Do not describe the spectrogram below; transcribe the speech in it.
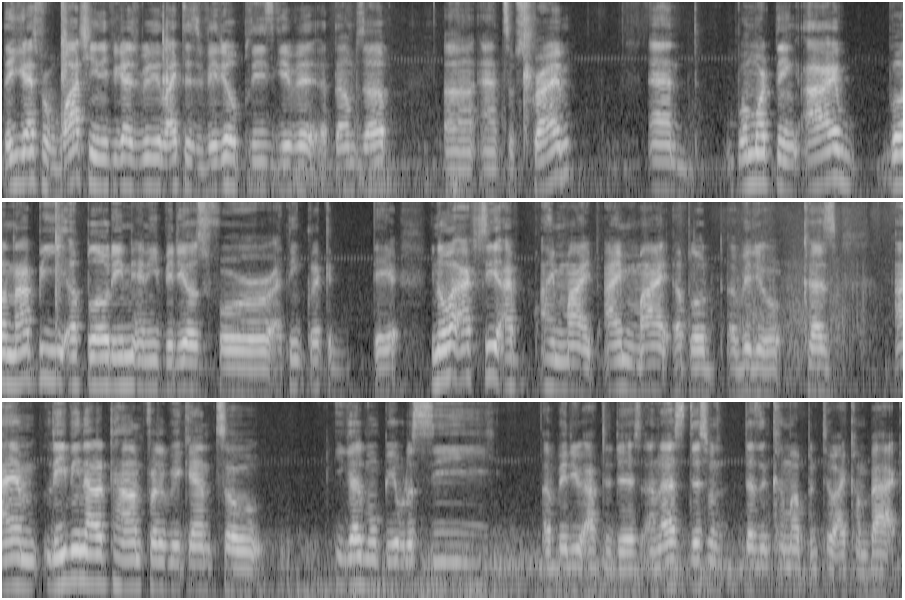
thank you guys for watching. If you guys really like this video, please give it a thumbs up uh, and subscribe. And one more thing, I will not be uploading any videos for I think like a day. You know what? Actually, I I might I might upload a video because I am leaving out of town for the weekend, so you guys won't be able to see a video after this unless this one doesn't come up until I come back.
